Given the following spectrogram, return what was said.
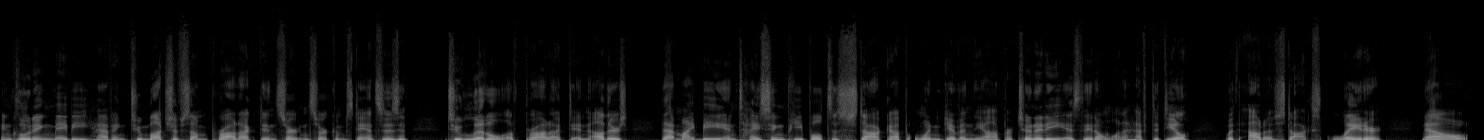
including maybe having too much of some product in certain circumstances and too little of product in others, that might be enticing people to stock up when given the opportunity, as they don't want to have to deal with out of stocks later. Now,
